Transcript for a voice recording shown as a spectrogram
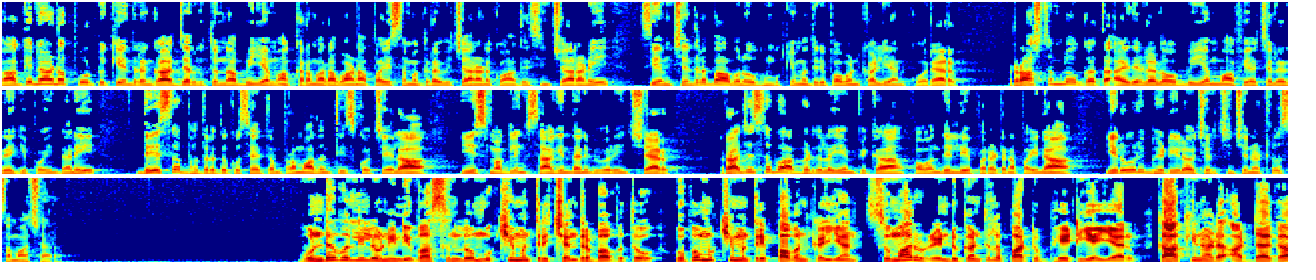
కాకినాడ పోర్టు కేంద్రంగా జరుగుతున్న బియ్యం అక్రమ రవాణాపై సమగ్ర విచారణకు ఆదేశించాలని సీఎం చంద్రబాబును ఉప ముఖ్యమంత్రి పవన్ కళ్యాణ్ కోరారు. రాష్ట్రంలో గత ఐదేళ్ళలో బియ్యం మాఫియా చెలరేగిపోయిందని దేశ భద్రతకు సైతం ప్రమాదం తీసుకొచ్చేలా ఈ స్మగ్లింగ్ సాగిందని వివరించారు. రాజ్యసభ అభ్యర్థుల ఎంపిక పవన్ ఢిల్లీ పర్యటనపైన ఇరువురి భేటీలో చర్చించినట్లు సమాచారం. ఉండవల్లిలోని నివాసంలో ముఖ్యమంత్రి చంద్రబాబుతో ఉప ముఖ్యమంత్రి పవన్ కళ్యాణ్ సుమారు రెండు గంటల పాటు భేటీ అయ్యారు. కాకినాడ అడ్డాగా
